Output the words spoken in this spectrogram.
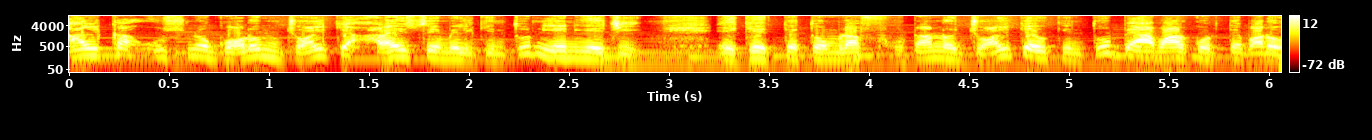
হালকা উষ্ণ গরম জলকে আড়াইশো এমএল কিন্তু নিয়ে নিয়েছি। এক্ষেত্রে তোমরা ফোটানো জলকেও কিন্তু ব্যবহার করতে পারো।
